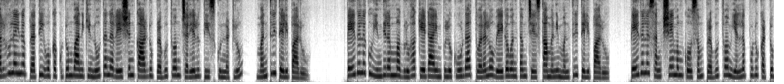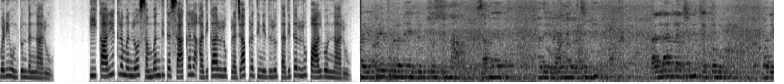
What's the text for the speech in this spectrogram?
అర్హులైన ప్రతి ఒక్క కుటుంబానికి నూతన రేషన్ కార్డు ప్రభుత్వం చర్యలు తీసుకున్నట్లు మంత్రి తెలిపారు. పేదలకు ఇందిరమ్మ గృహ కేటాయింపులు కూడా త్వరలో వేగవంతం చేస్తామని మంత్రి తెలిపారు. పేదల సంక్షేమం కోసం ప్రభుత్వం ఎల్లప్పుడూ కట్టుబడి ఉంటుందన్నారు. ఈ కార్యక్రమంలో సంబంధిత శాఖల అధికారులు ప్రజాప్రతినిధులు తదితరులు పాల్గొన్నారు. మరి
